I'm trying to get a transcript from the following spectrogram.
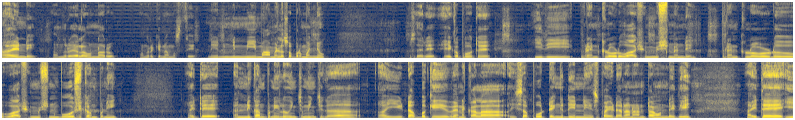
హాయ్ అండి. అందరూ ఎలా ఉన్నారు? అందరికీ నమస్తే. నేను మీ మామిళ్ళ సుబ్రహ్మణ్యం. సరే ఇకపోతే ఇది ఫ్రంట్ లోడ్ వాషింగ్ మిషన్ అండి. Front load washing machine Bosch company. అయితే అన్ని కంపెనీలు ఇంచుమించుగా ఈ టబ్కి వెనకాల ఈ సపోర్టింగ్ దీన్ని స్పైడర్ అని అంటా ఉండేది. అయితే ఈ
